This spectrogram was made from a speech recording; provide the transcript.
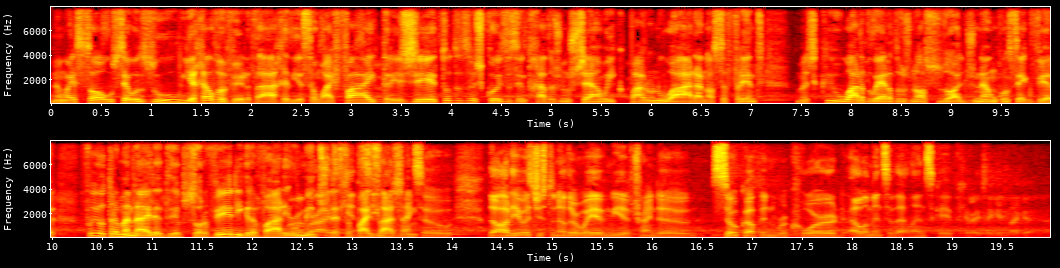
Não é só o céu azul e a relva verde, há a radiação Wi-Fi, 3G, todas as coisas enterradas no chão e que param no ar à nossa frente, mas que o hardware dos nossos olhos não consegue ver. Foi outra maneira de absorver e gravar elementos dessa paisagem. So the audio is just another way of me of trying to soak up and record elements of that landscape. Can I take it like a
